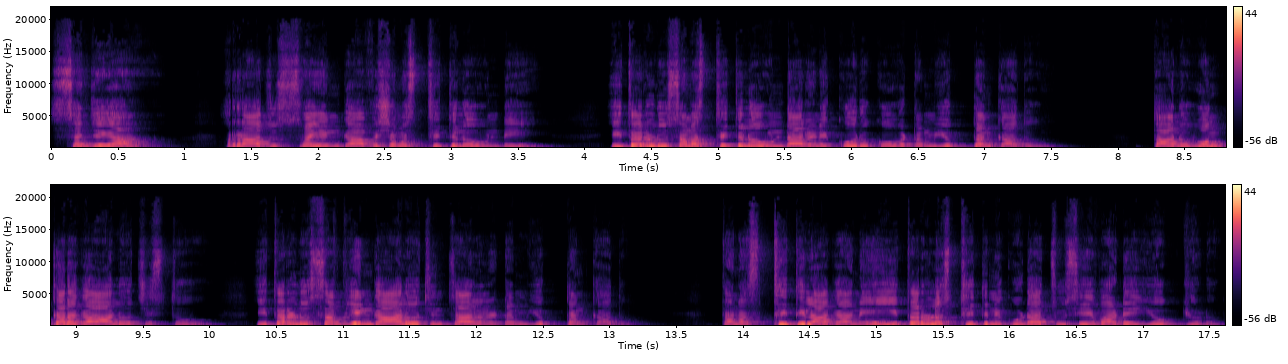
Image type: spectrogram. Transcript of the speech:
సంజయ రాజు స్వయంగా విషమ స్థితిలో ఉండి ఇతరుడు సమస్థితిలో ఉండాలని కోరుకోవటం యుక్తం కాదు. తాను వంకరగా ఆలోచిస్తూ ఇతరులు సవ్యంగా ఆలోచించాలనటం యుక్తం కాదు. తన స్థితిలాగానే ఇతరుల స్థితిని కూడా చూసేవాడే యోగ్యుడు.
